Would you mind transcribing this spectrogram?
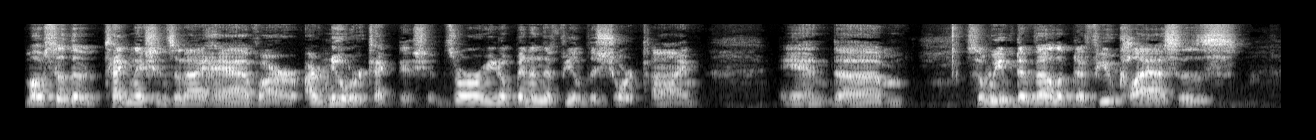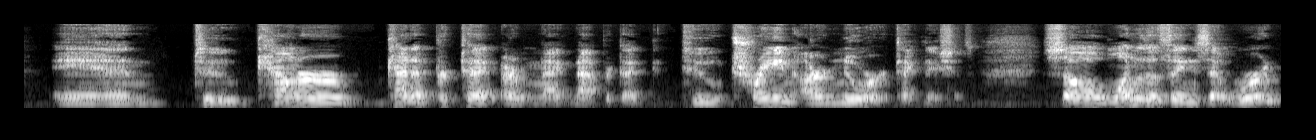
most of the technicians that I have are are newer technicians or you know been in the field a short time, and um, so we've developed a few classes and to counter, kind of protect, or not, not protect, to train our newer technicians. So, one of the things that we're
